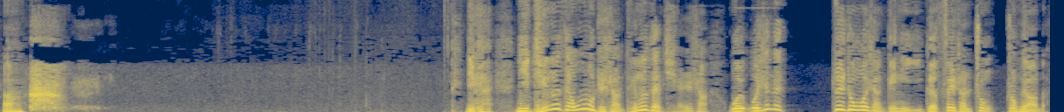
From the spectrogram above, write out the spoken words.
啊？你看，你停留在物质上，停留在钱上。我我现在最终我想给你一个非常重重要的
